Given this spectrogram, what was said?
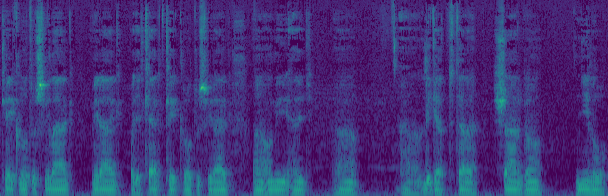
kék lótuszvilág, virág, vagy egy kert kék lótuszvirág, ami egy liget tele sárga, nyíló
